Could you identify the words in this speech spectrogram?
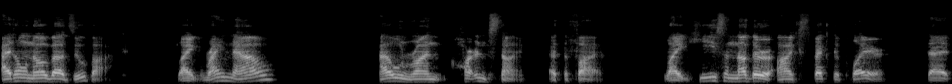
I don't know about Zubac. Like right now, I would run Hartenstein at the five. Like he's another unexpected player that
